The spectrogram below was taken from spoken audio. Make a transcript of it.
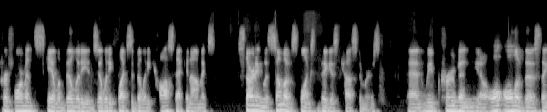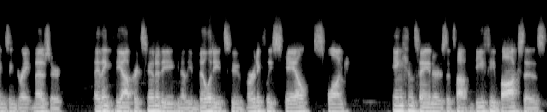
performance, scalability, agility, flexibility, cost economics, starting with some of Splunk's biggest customers. And we've proven, you know, all, all of those things in great measure. I think the opportunity, you know, the ability to vertically scale Splunk in containers atop beefy boxes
